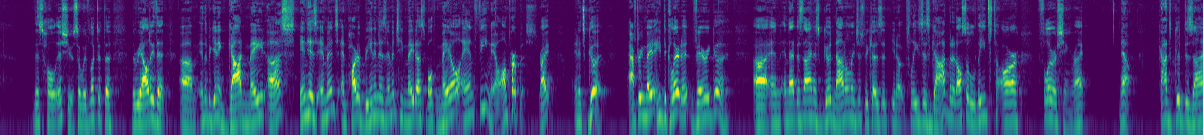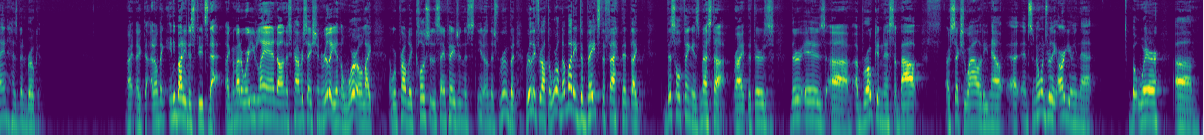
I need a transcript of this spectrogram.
this whole issue. So we've looked at the, the reality that um, in the beginning, God made us in his image, and part of being in his image, he made us both male and female on purpose, right? And it's good. After he made it, he declared it very good. Uh, and, and that design is good not only just because it you know, pleases God, but it also leads to our flourishing, right? Now, God's good design has been broken. Right? Like, I don't think anybody disputes that. Like, no matter where you land on this conversation, really in the world, like, we're probably closer to the same page in this, you know, in this room, but really throughout the world, nobody debates the fact that, like, this whole thing is messed up, right? That there's, there is um, a brokenness about our sexuality now. Uh, and so no one's really arguing that. But where, um,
